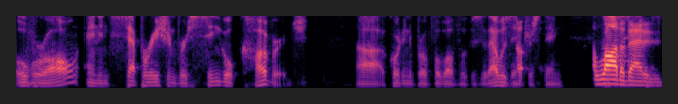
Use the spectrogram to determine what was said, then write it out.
overall and in separation versus single coverage, uh, according to Pro Football Focus. So that was interesting. A lot of that is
